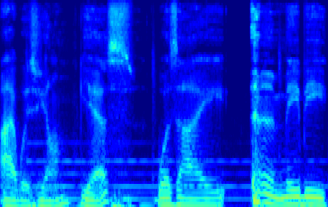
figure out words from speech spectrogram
I was young, yes. Was I maybe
